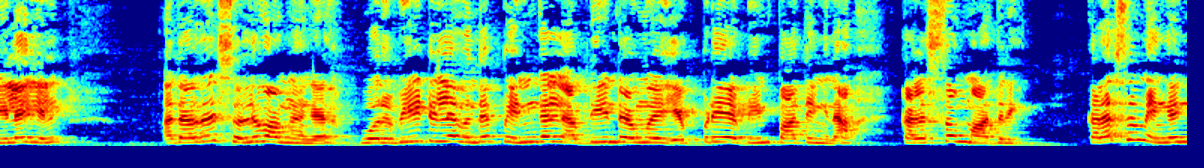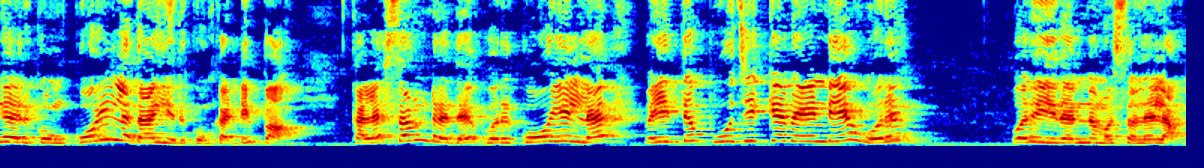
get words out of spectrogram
நிலையில் அதாவது சொல்லுவாங்கங்க ஒரு வீட்டில் வந்து பெண்கள் அப்படின்றவங்க எப்படி அப்படின்னு பார்த்தீங்கன்னா கலசம் மாதிரி. கலசம் எங்கெங்கே இருக்கும்? கோயிலில் தான் இருக்கும் கண்டிப்பாக கலசம்ன்றது ஒரு கோயிலில் வைத்து பூஜிக்க வேண்டிய ஒரு ஒரு இதுன்னு நம்ம சொல்லலாம்.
